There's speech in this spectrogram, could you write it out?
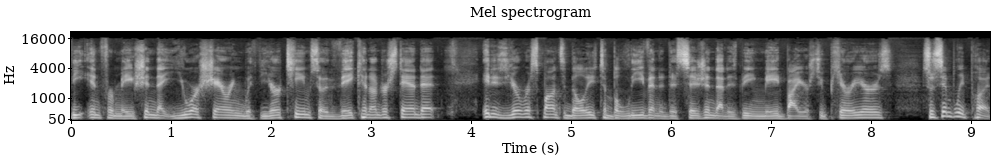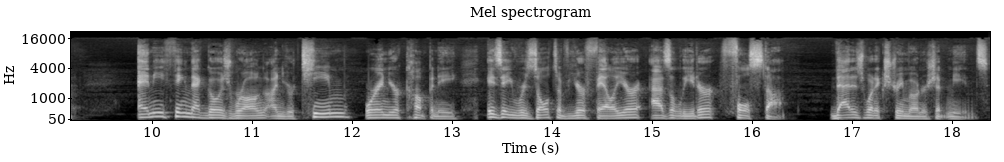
the information that you are sharing with your team so they can understand it. It is your responsibility to believe in a decision that is being made by your superiors. So, simply put, anything that goes wrong on your team or in your company is a result of your failure as a leader, full stop. That is what extreme ownership means.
